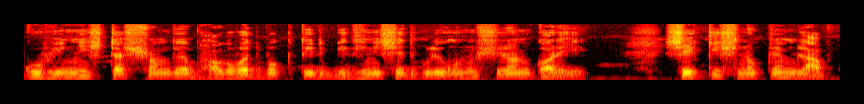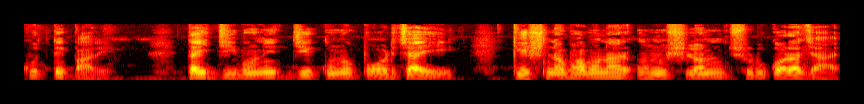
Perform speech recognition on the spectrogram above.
গভীর নিষ্ঠার সঙ্গে ভগবত ভক্তির বিধিনিষেধগুলি অনুশীলন করে, সে কৃষ্ণপ্রেম লাভ করতে পারে। তাই জীবনের যে কোনো পর্যায়ে কৃষ্ণ ভাবনার অনুশীলন শুরু করা যায়।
